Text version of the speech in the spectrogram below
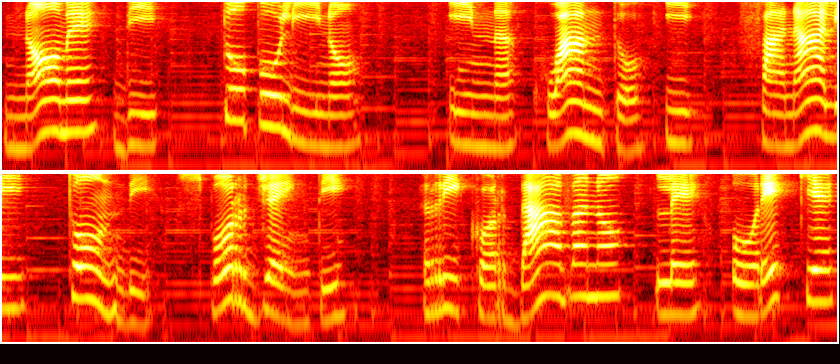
nome di Topolino, in quanto i fanali tondi sporgenti ricordavano le orecchie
